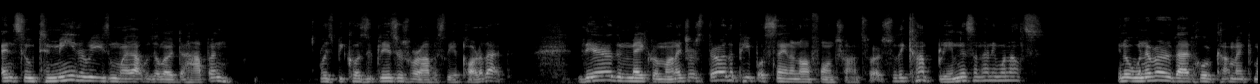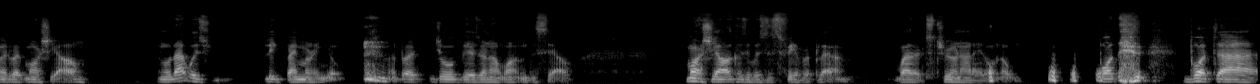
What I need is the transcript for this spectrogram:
And so, to me, the reason why that was allowed to happen was because the Glazers were obviously a part of that. They're the micromanagers, they're the people signing off on transfers. So, they can't blame this on anyone else. You know, whenever that whole comment came out about Martial, you know, that was leaked by Mourinho about Joel Glazer not wanting to sell Martial because it was his favorite player. Whether it's true or not, I don't know. but but uh,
